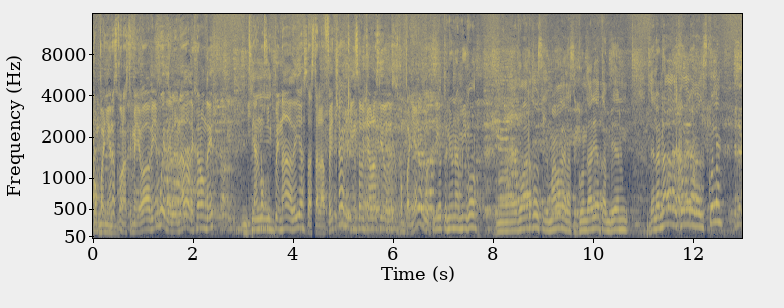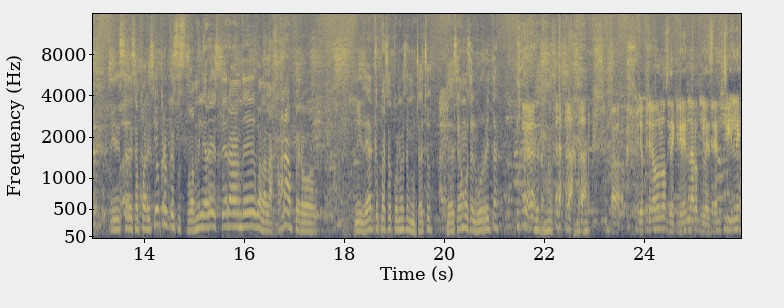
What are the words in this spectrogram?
Compañeras con las que me llevaba bien, güey, de la nada dejaron de ir. Y ya no supe nada de ellas hasta la fecha. ¿Quién sabe qué habrá sido de esas compañeras, güey? Yo tenía un amigo, eh, Eduardo, se llamaba de la secundaria también. De la nada dejó de ir a la escuela y se desapareció. Creo que sus familiares eran de Guadalajara, pero ni idea qué pasó con ese muchacho. Le decíamos el burrita. Yo tenía unos de Querétaro que le decían Chile,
